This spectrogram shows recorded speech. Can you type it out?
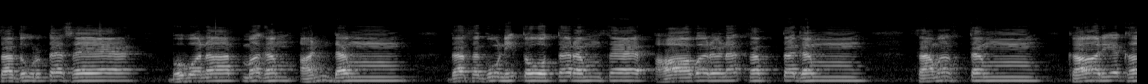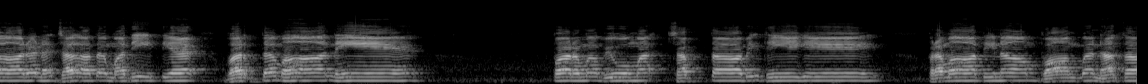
सदुर्दश भुवनात्मकम् अण्डम् दशगुणितोत्तरं स आवरणसप्तगम् समस्तं कार्यकारणजातमधीत्य वर्धमाने परमव्योम सप्ताभिधेये प्रमातिनां वाङ्मनसा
